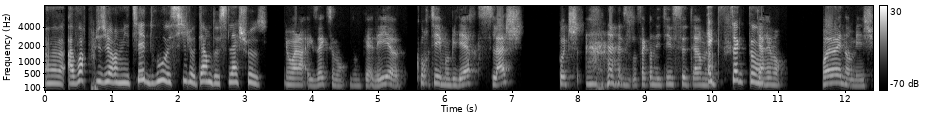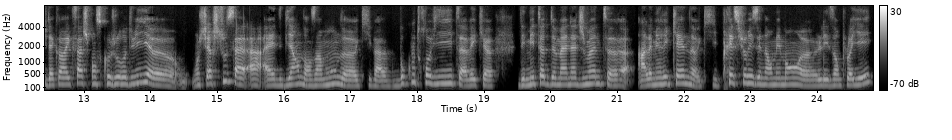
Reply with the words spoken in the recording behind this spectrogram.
euh, avoir plusieurs métiers, d'où aussi le terme de slasheuse. Voilà, exactement. Donc elle est euh, courtier immobilière slash coach. c'est pour ça qu'on utilise ce terme-là. Exactement. Carrément. Ouais, ouais, non, mais je suis d'accord avec ça. Je pense qu'aujourd'hui, euh, on cherche tous à, être bien dans un monde qui va beaucoup trop vite, avec euh, des méthodes de management à l'américaine qui pressurisent énormément les employés.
